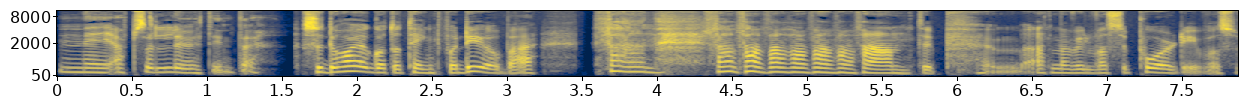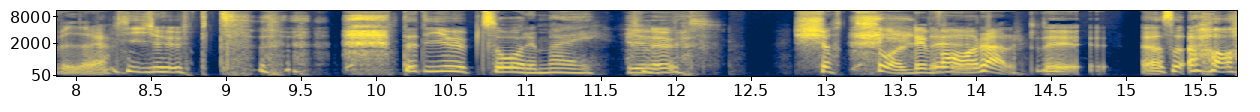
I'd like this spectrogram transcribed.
Nej, absolut inte. Så då har jag gått och tänkt på det och bara fan, fan, fan, fan, fan, fan, fan, fan typ att man vill vara supportive och så vidare. Djupt. Det är ett djupt sår i mig nu. Djupt. Köttsår, det Det- varar. Det, alltså, ja.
